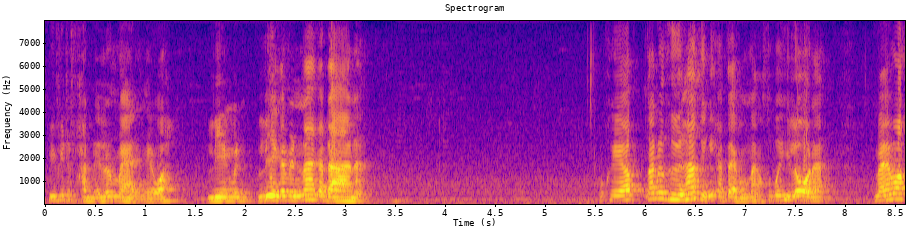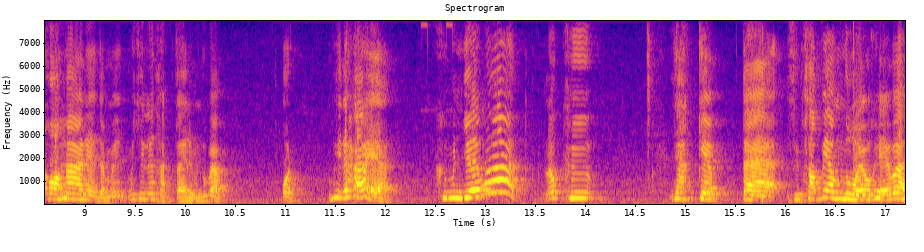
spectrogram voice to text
พิพิธภัณฑ์ไอรอนแมนยังไงวะเรียงเป็นเรียงกันเป็นหน้ากระดานอะโอเคครับ นั่นก็คือ 5 สิ่งที่ขัดใจของหนังซูเปอร์ฮีโร่นะ แม้ว่าข้อ 5 เนี่ยจะไม่ไม่ใช่เรื่องขัดใจแต่มันก็แบบ อดไม่ได้อะคือมันเยอะมาก แล้วคือ อยากเก็บแต่สินทรัพย์ไม่อำนวยโอเคป่ะ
